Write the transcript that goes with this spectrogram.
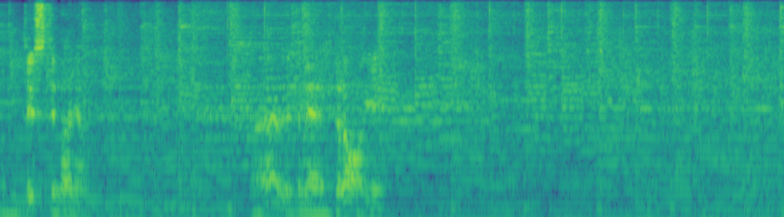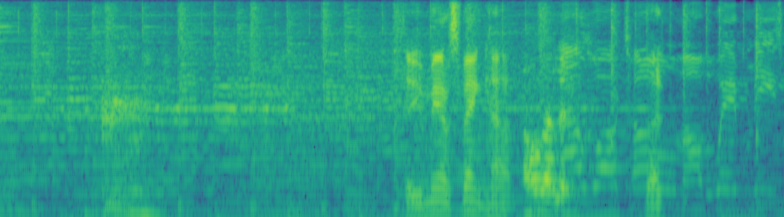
Var tyst i början. Här är lite mer drag i. Det är ju mer sväng här. Ja, väldigt. Verk all the way from East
